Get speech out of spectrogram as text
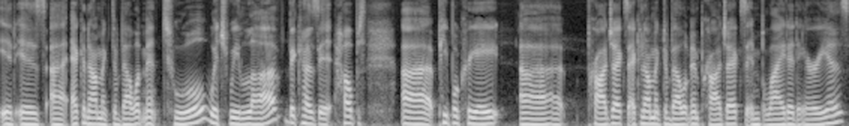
it is an economic development tool, which we love because it helps uh, people create. Uh, projects, economic development projects in blighted areas.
